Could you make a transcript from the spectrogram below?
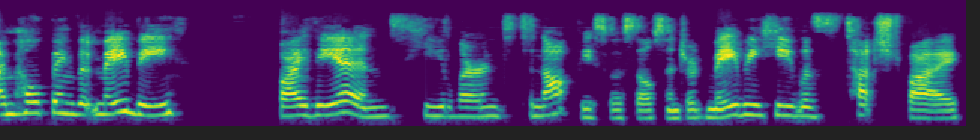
I'm hoping that maybe by the end, he learned to not be so self centered. Maybe he was touched by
